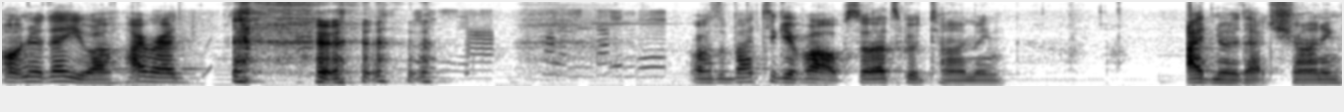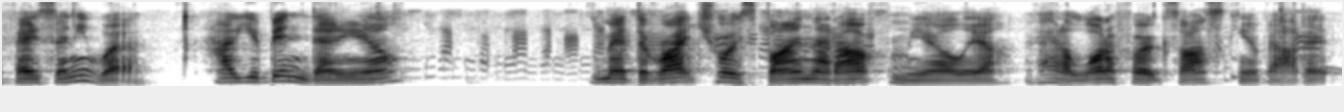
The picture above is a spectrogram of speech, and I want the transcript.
Oh no, there you are. Hi, Redd. I was about to give up, so that's good timing. I'd know that shining face anywhere. How you been, Danielle? You made the right choice buying that art from me earlier. I've had a lot of folks asking about it.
